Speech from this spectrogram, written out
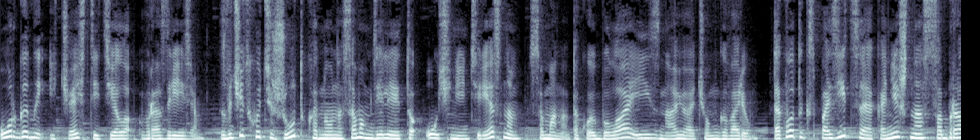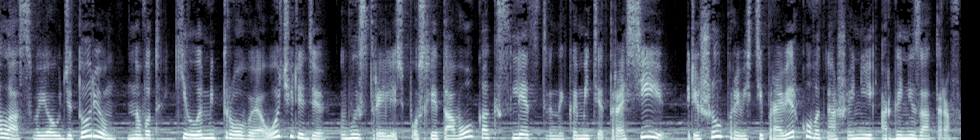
органы и части тела в разрезе. Звучит хоть и жутко, но на самом деле это очень интересно. Сама на такой была и знаю, о чем говорю. Так вот, экспозиция, конечно, собрала свою аудиторию, но вот километровые очереди выстроились после того, как Следственный комитет России решил провести проверку в отношении организаторов.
